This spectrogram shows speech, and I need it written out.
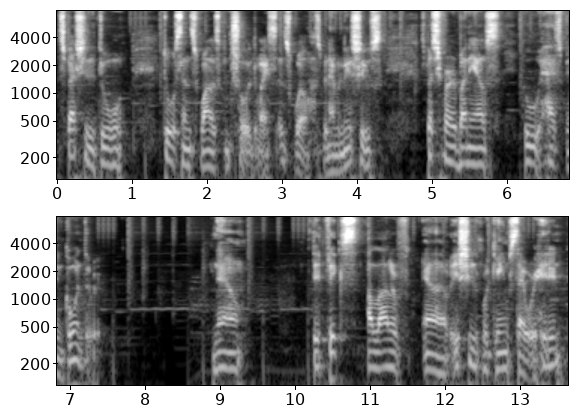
Especially the dual DualSense wireless controller device as well has been having issues, especially for everybody else who has been going through it. Now, they fixed a lot of uh, issues with games that were hidden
